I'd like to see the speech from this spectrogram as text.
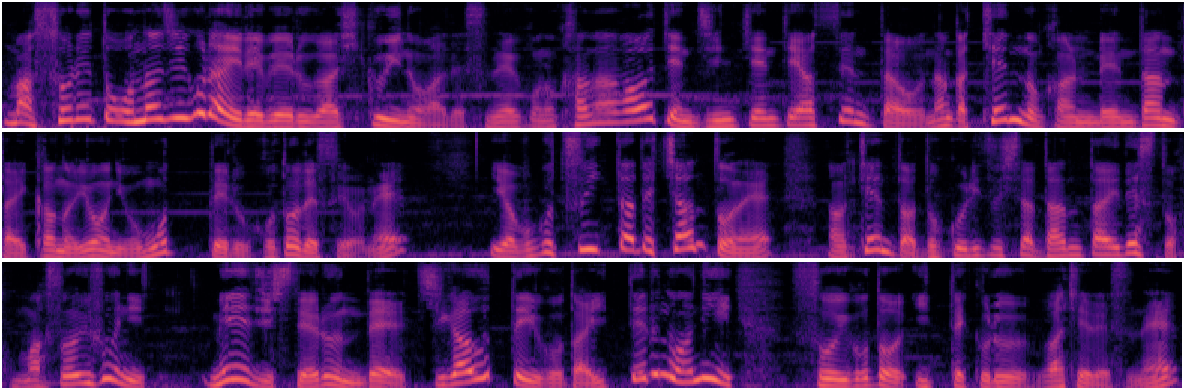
まあ、それと同じぐらいレベルが低いのはですね、この神奈川県人権啓発センターをなんか県の関連団体かのように思ってることですよね。いや、僕ツイッターでちゃんとね、あの県とは独立した団体ですと、まあそういうふうに明示してるんで、違うっていうことは言ってるのに、そういうことを言ってくるわけですね。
